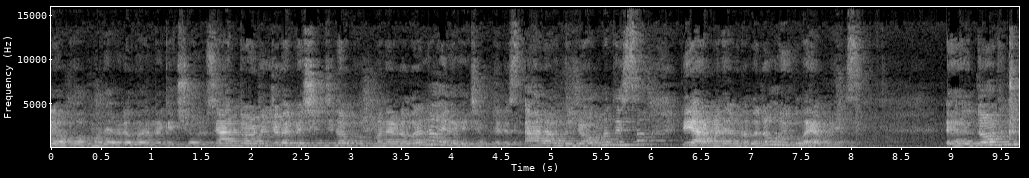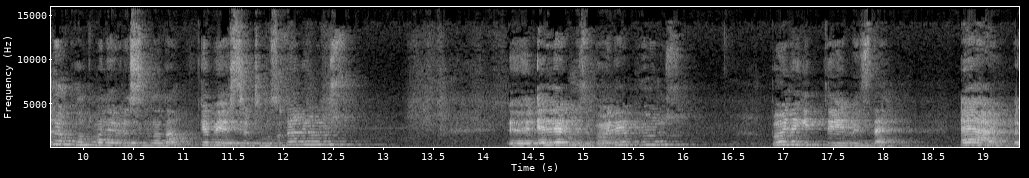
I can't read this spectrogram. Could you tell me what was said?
Leopold manevralarına geçiyoruz. Yani dördüncü ve beşinci Leopold manevralarına öyle geçebiliriz. Eğer angaja olmadıysa diğer manevraları uygulayamayız. E, dördüncü Leopold manevrasında da gebeye sırtımızı dönüyoruz. E, ellerimizi böyle yapıyoruz. Böyle gittiğimizde eğer e,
